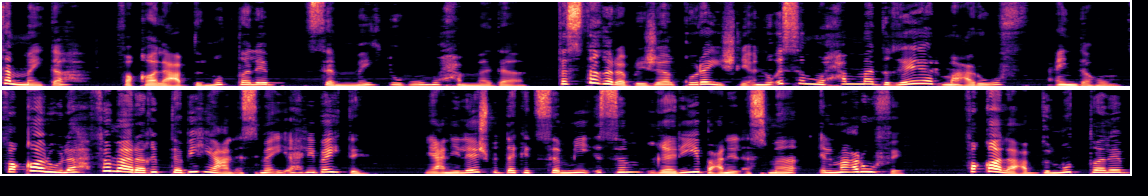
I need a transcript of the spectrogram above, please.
سميته؟ فقال عبد المطلب سميته محمدا. فاستغرب رجال قريش لأنه اسم محمد غير معروف عندهم. فقالوا له فما رغبت به عن أسماء أهل بيته؟ يعني ليش بدك تسميه اسم غريب عن الأسماء المعروفة؟ فقال عبد المطلب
